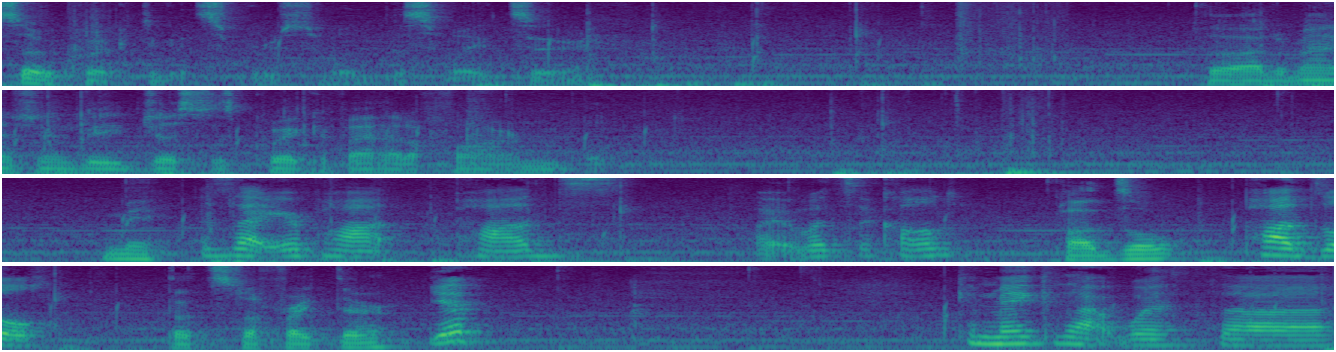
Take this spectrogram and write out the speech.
So quick to get spruce wood this way too. Though I'd imagine it'd be just as quick if I had a farm, but meh. Is that your pot pods? Wait, what's it called? Puzzle, Podzol. that stuff right there. Yep. Can make that with uh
